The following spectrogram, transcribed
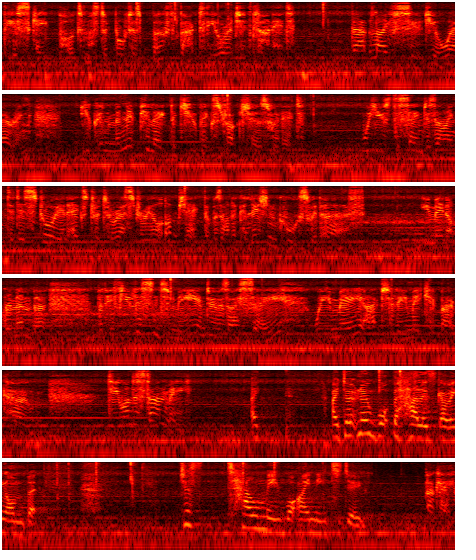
The escape pods must have brought us both back to the origin planet. That life suit you're wearing, you can manipulate the cubic structures with it. We used the same design to destroy an extraterrestrial object that was on a collision course with Earth. You may not remember, but if you listen to me and do as I say, we may actually make it back home. Do you understand me? I... I don't know what the hell is going on, but... Just tell me what I need to do. Okay.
